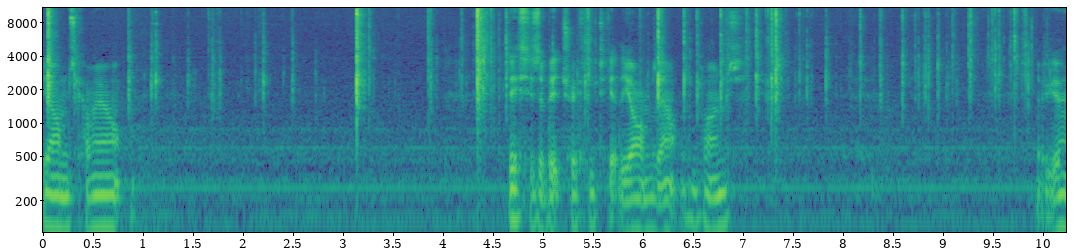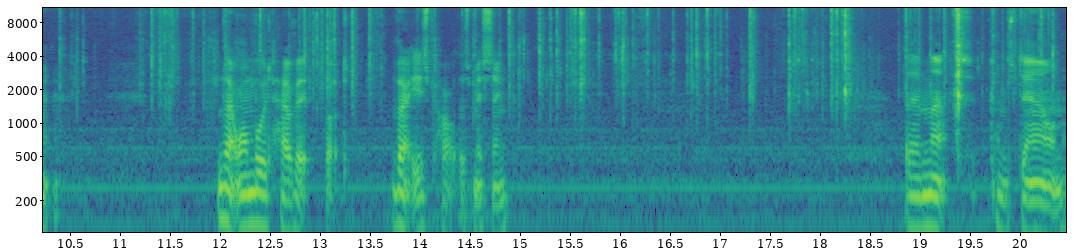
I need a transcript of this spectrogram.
The arms come out. This is a bit tricky to get the arms out sometimes. There we go. That one would have it, but that is part that's missing. And then that comes down,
